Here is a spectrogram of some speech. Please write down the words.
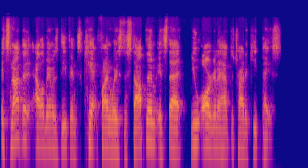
it's not that Alabama's defense can't find ways to stop them, it's that you are going to have to try to keep pace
